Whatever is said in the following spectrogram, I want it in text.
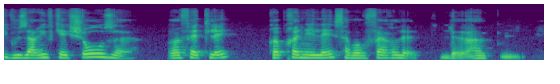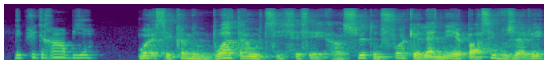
il vous arrive quelque chose, refaites-les, reprenez-les, ça va vous faire le, les plus grands biens. Oui, c'est comme une boîte à outils. C'est, ensuite, une fois que l'année est passée, vous avez.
